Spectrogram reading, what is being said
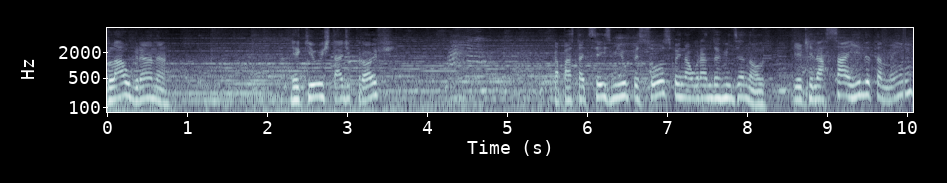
Blaugrana. E aqui o estádio Cruyff. Capacidade de 6 mil pessoas, foi inaugurado em 2019. E aqui na saída também,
